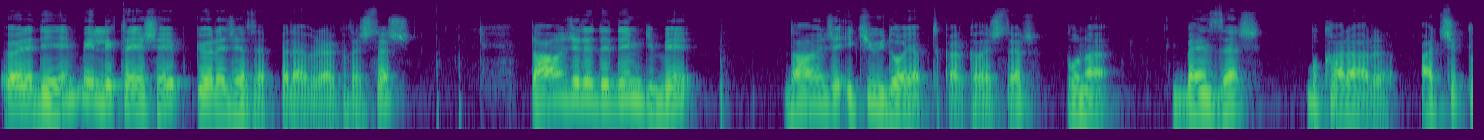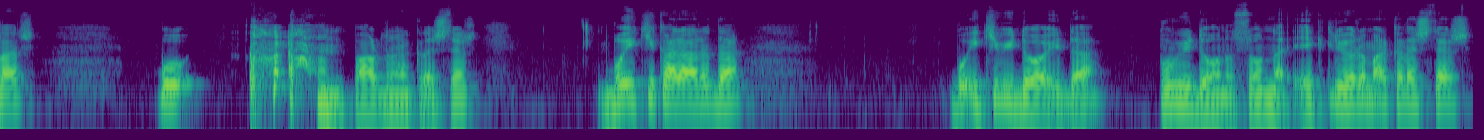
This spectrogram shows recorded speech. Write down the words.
Öyle diyeyim birlikte yaşayıp göreceğiz hep beraber arkadaşlar. Daha önce de dediğim gibi daha önce iki video yaptık arkadaşlar. Buna benzer bu kararı açıklar. Bu pardon arkadaşlar. Bu iki kararı da bu iki videoyu da bu videonun sonuna ekliyorum arkadaşlar.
